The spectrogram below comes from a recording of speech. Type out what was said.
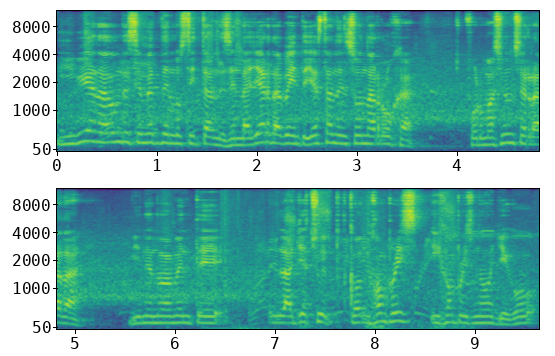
Y vean a dónde se meten los titanes. En la yarda 20, ya están en zona roja. Formación cerrada. Viene nuevamente la jet sweep con Humphries. Y Humphries no llegó.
